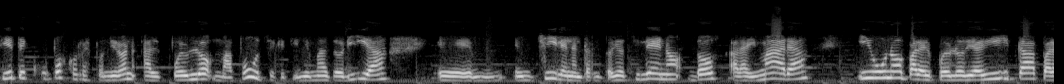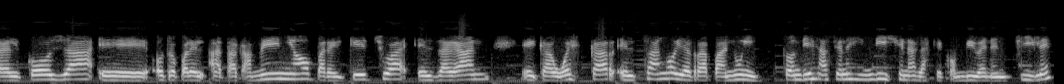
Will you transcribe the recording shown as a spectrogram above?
7 cupos correspondieron al pueblo mapuche, que tiene mayoría eh, en Chile, en el territorio chileno, dos a la Aymara, y uno para el pueblo de Aguita, para el Coya, eh, otro para el Atacameño, para el Quechua, el Yagán, el Cahuéscar, el Chango y el Rapanui. Son 10 naciones indígenas las que conviven en Chile,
